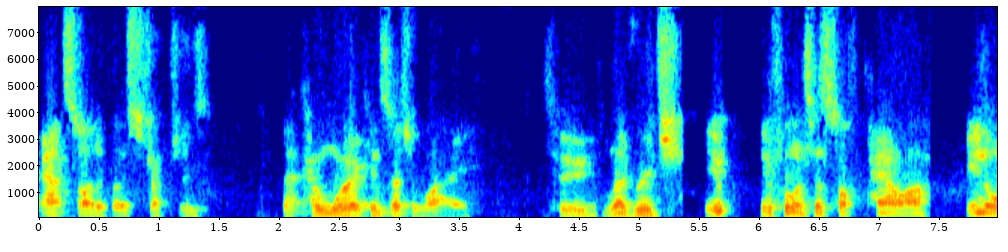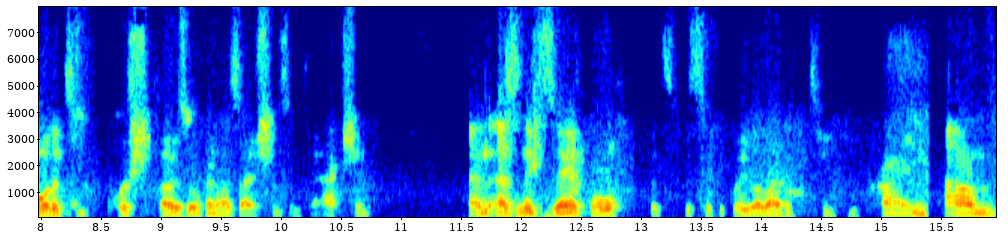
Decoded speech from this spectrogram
outside of those structures that can work in such a way to leverage influence and soft power in order to push those organizations into action. And as an example, that's specifically related to Ukraine, um,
